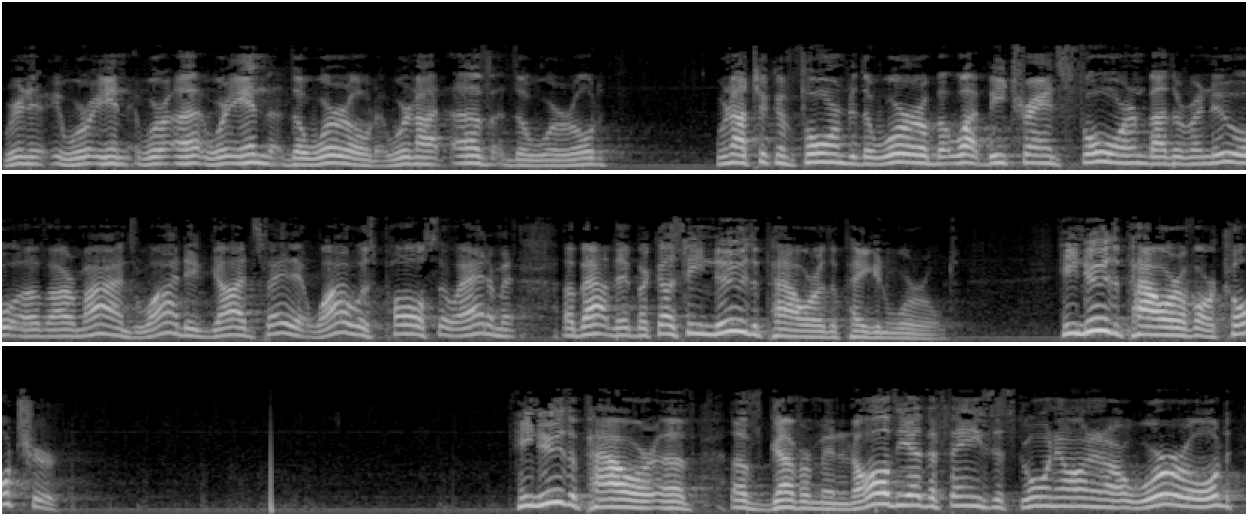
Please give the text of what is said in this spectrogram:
We're in, we're in, we're, uh, we're in the world. We're not of the world. We're not to conform to the world, but what? Be transformed by the renewal of our minds. Why did God say that? Why was Paul so adamant about that? Because he knew the power of the pagan world. He knew the power of our culture. He knew the power of, of government and all the other things that's going on in our world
